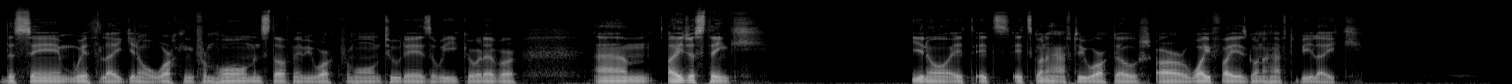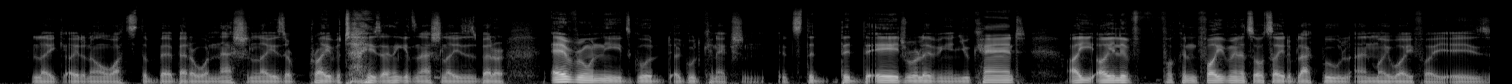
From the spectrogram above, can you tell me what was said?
the same with like you know working from home and stuff. Maybe work from home two days a week or whatever. Um, I just think you know, it it's it's gonna have to be worked out, or Wi-Fi is gonna have to be like, like I don't know what's the be- better one, nationalize or privatize. I think it's nationalize is better. Everyone needs good a good connection. It's the the, the age we're living in. You can't. I I live fucking five minutes outside of Blackpool, and my Wi-Fi is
